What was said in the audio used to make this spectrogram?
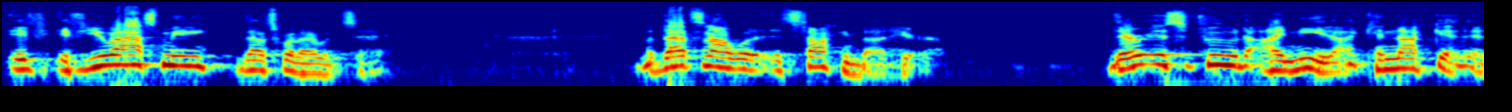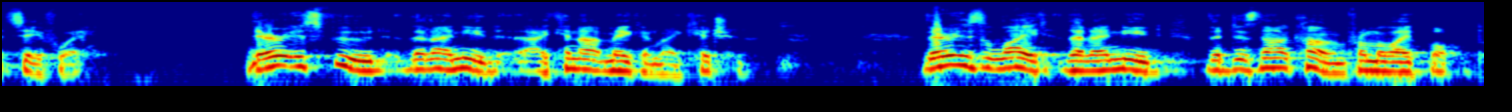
if, if you ask me, that's what I would say. But that's not what it's talking about here. There is food I need I cannot get at Safeway. There is food that I need I cannot make in my kitchen. There is light that I need that does not come from a light bulb.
